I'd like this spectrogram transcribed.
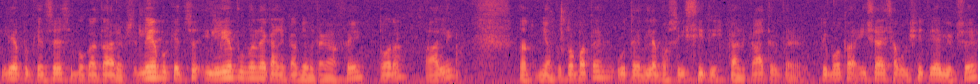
Λία που και τσέσαι υποκατάρρευση. Λία που, και η Λία που δεν έκανε κάποια μεταγραφή τώρα, άλλη. Να, μια που το είπατε, ούτε βλέπω η City έχει κάνει κάτι, ούτε τίποτα. σα ίσα που η City έβγεξε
